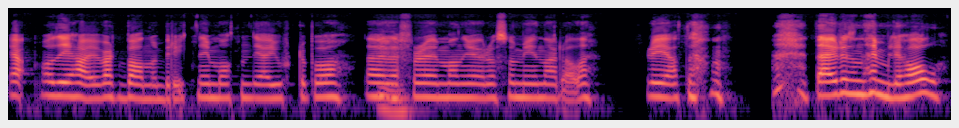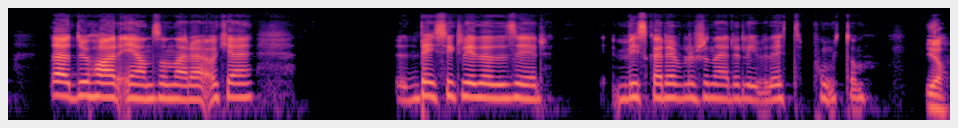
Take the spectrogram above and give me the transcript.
Ja, og de har jo vært banebrytende i måten de har gjort det på. Det er jo derfor man gjør også mye narr av det. Fordi at Det er jo sånn hemmelighold. Det er, du har en sånn derre Ok, basically det du sier. Vi skal revolusjonere livet ditt. Punktum. Ja.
